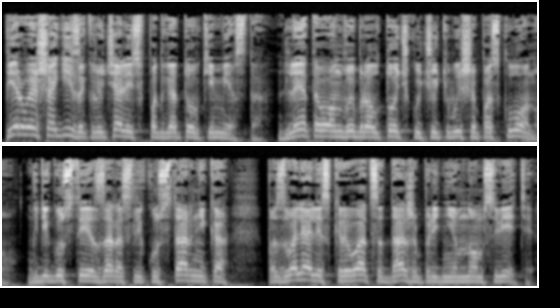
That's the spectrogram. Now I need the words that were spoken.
Первые шаги заключались в подготовке места. Для этого он выбрал точку чуть выше по склону, где густые заросли кустарника позволяли скрываться даже при дневном свете.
